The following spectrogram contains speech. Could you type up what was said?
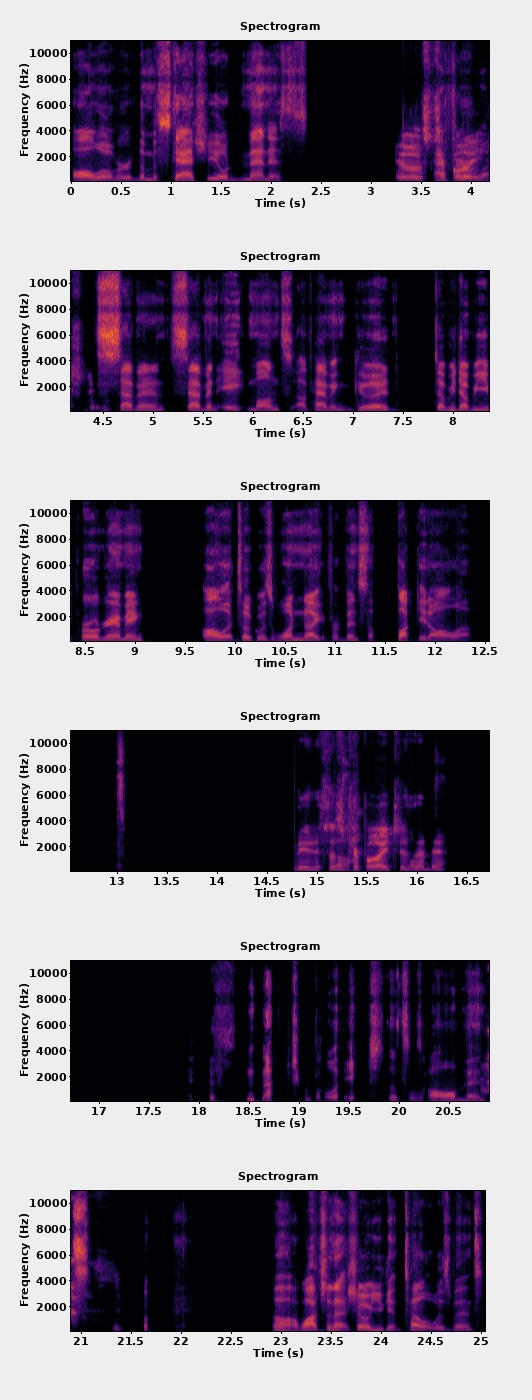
all over. The mustachioed menace It was after Triple what, H. dude. seven, seven, eight months of having good WWE programming. All it took was one night for Vince to fuck it all up. Dude, this was Oh. Triple H's Oh. idea. It's not Triple H. This was all Vince. Oh, watching that show, you can tell it was Vince.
